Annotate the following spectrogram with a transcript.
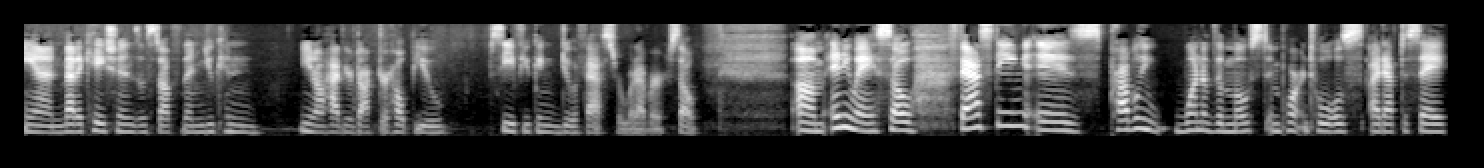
and medications and stuff, then you can, you know, have your doctor help you see if you can do a fast or whatever. So, um, anyway, so fasting is probably one of the most important tools, I'd have to say.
